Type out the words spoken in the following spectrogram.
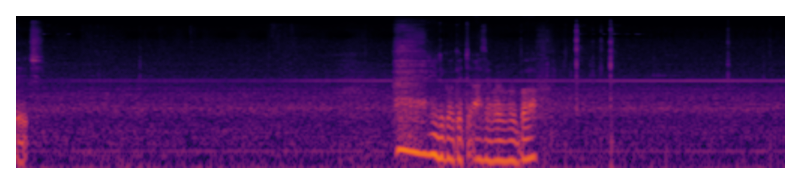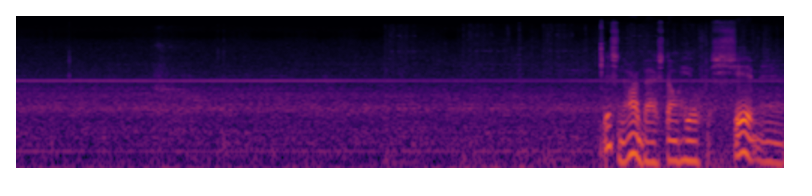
Bitch. I need to go get the other river buff. This Narbash don't heal for shit, man.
